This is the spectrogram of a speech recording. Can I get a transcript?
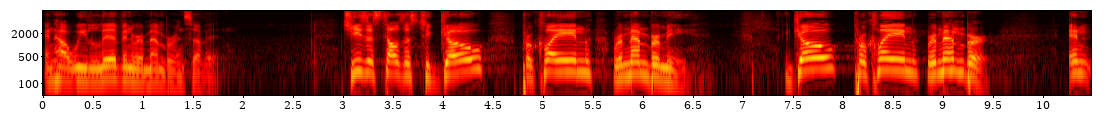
and how we live in remembrance of it. Jesus tells us to go, proclaim, remember me. Go, proclaim, remember. And,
